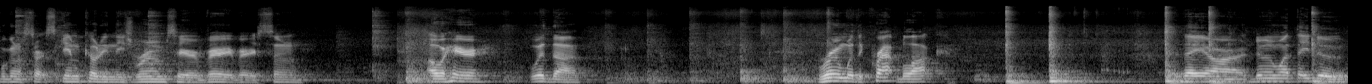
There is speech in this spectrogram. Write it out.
we're gonna start skim coating these rooms here very, very soon. Over here with the room with the crap block. They are doing what they do.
